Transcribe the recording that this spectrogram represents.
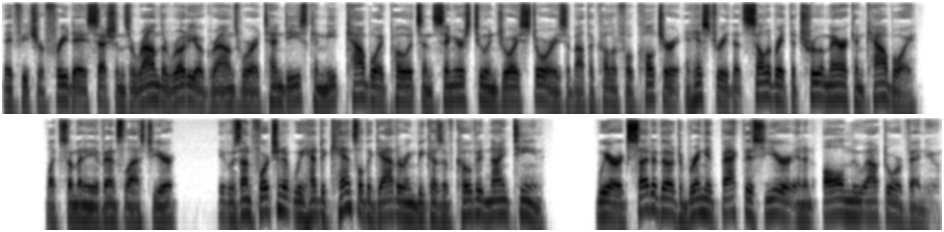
They feature free day sessions around the rodeo grounds where attendees can meet cowboy poets and singers to enjoy stories about the colorful culture and history that celebrate the true American cowboy. Like so many events last year, it was unfortunate we had to cancel the gathering because of COVID-19. We are excited though to bring it back this year in an all-new outdoor venue.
